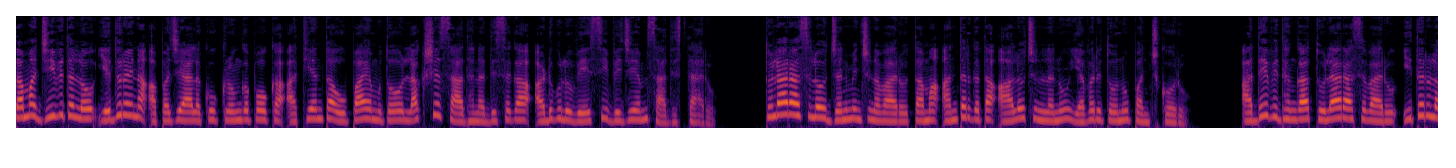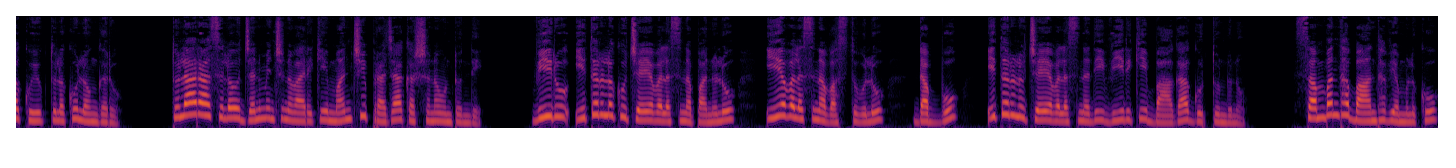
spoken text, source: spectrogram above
తమ జీవితంలో ఎదురైన అపజయాలకు కృంగపోక అత్యంత ఉపాయముతో లక్ష్య సాధన దిశగా అడుగులు వేసి విజయం సాధిస్తారు. తులారాశిలో జన్మించినవారు తమ అంతర్గత ఆలోచనలను ఎవరితోనూ పంచుకోరు. అదేవిధంగా తులారాశివారు ఇతరుల కుయుక్తులకు లొంగరు. తులారాశిలో జన్మించినవారికి మంచి ప్రజాకర్షణ ఉంటుంది. వీరు ఇతరులకు చేయవలసిన పనులు ఇయ్యవలసిన వస్తువులు డబ్బు ఇతరులు చేయవలసినది వీరికి బాగా గుర్తుండును. సంబంధ బాంధవ్యములకు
